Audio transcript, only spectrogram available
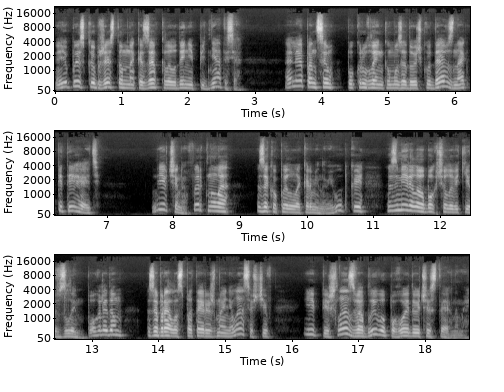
Єпископ жестом наказав Клаудині піднятися, а ляпанцем по кругленькому задочку дав знак піти геть. Дівчина фиркнула, закопилила кармінові губки, зміряла обох чоловіків злим поглядом, забрала з патери жмені ласощів і пішла, звабливо погойдуючи стегнами.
